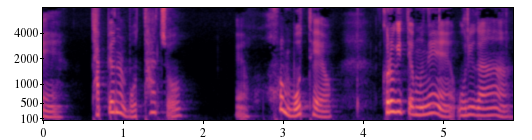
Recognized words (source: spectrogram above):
예, 답변을 못 하죠. 예, 못 해요. 그렇기 때문에 우리가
